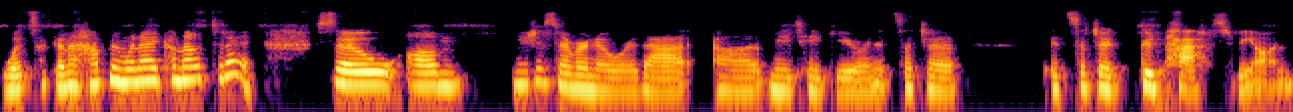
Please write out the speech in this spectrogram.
what's going to happen when I come out today? So um, you just never know where that uh, may take you, and it's such a it's such a good path to be on.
